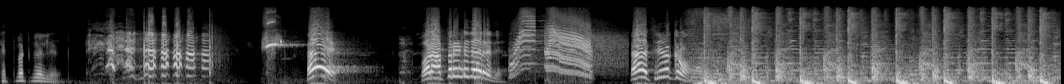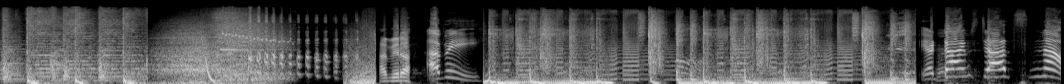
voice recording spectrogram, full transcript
కత్తి పట్టుకుని వెళ్ళాడు. వారు అత్తరింటి దారి ఇది. ఆ, త్రివిక్రమ్ అభిరా అభి Your time starts now.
